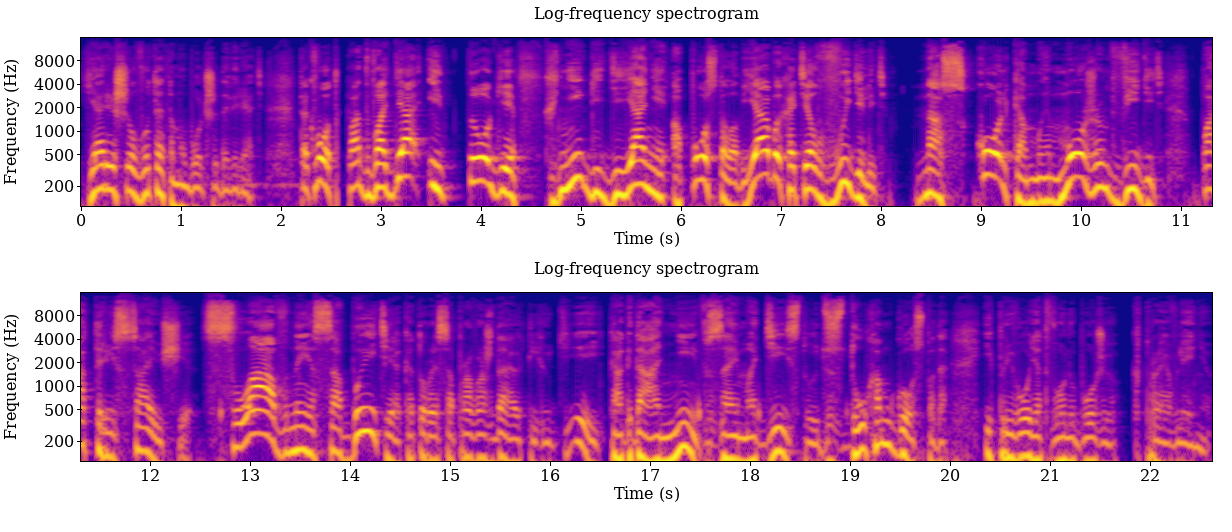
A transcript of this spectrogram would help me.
я решил вот этому больше доверять. Так вот, подводя итоги книги деяний апостолов, я бы хотел выделить, насколько мы можем видеть потрясающие, славные события, которые сопровождают людей, когда они взаимодействуют с Духом Господа и приводят волю Божью к проявлению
